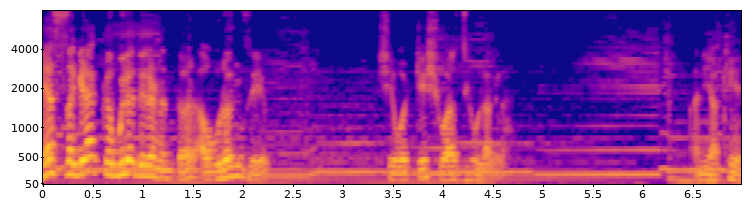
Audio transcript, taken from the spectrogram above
ह्या सगळ्या कबुल्या दिल्यानंतर औरंगजेब शेवटचे श्वास घेऊ लागला. आणि अखेर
